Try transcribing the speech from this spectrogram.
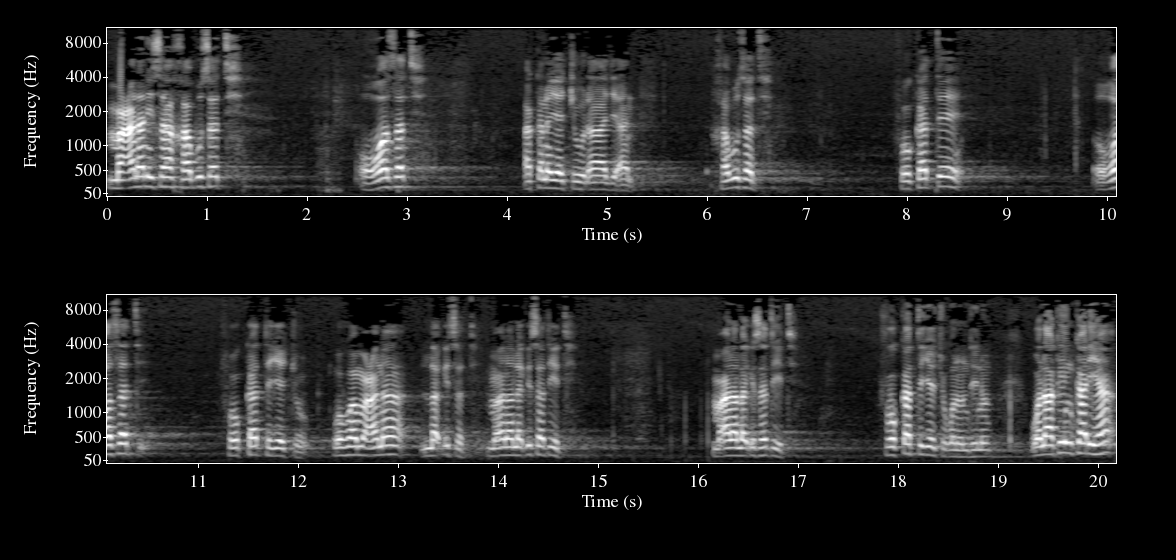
معنى نساء خبصت غصت أكن يجور فكت ججو وهو معنى لقست معنى لقستيت معنى لقستيت فكت ججو كنندينو ولكن كره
